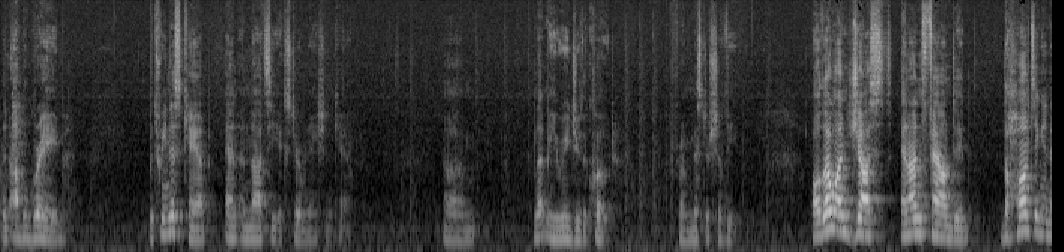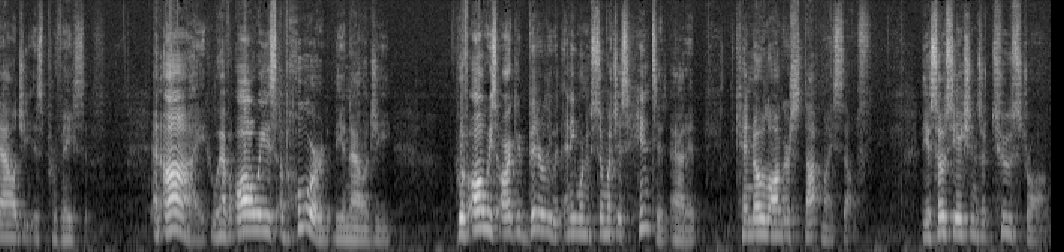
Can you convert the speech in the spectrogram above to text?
than Abu Ghraib, between this camp and a Nazi extermination camp. Um, let me read you the quote from Mr. Shavit. Although unjust and unfounded, the haunting analogy is pervasive. And I, who have always abhorred the analogy, who have always argued bitterly with anyone who so much as hinted at it, can no longer stop myself. The associations are too strong.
